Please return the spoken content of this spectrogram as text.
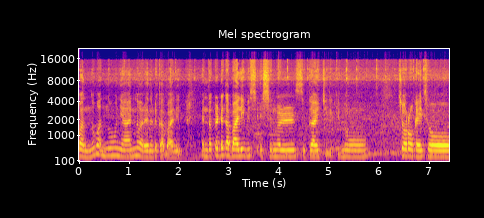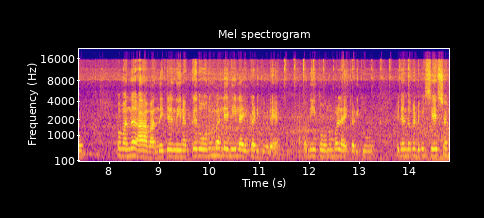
വന്നു വന്നു ഞാൻ എന്ന് പറയുന്നുണ്ട് കപാലി എന്തൊക്കെയുണ്ട് കപാലി വിശേഷങ്ങൾ? സുഖമായിട്ടിരിക്കുന്നു ചോറോ കഴിച്ചോ? അപ്പോൾ വന്ന് ആ വന്നിട്ട് നിനക്ക് തോന്നുമ്പോൾ അല്ലേ നീ ലൈക്ക് അടിക്കൂലേ? അപ്പോൾ നീ തോന്നുമ്പോൾ ലൈക്ക് അടിക്കൂ. പിന്നെ എന്തൊക്കെയുണ്ട് വിശേഷം?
